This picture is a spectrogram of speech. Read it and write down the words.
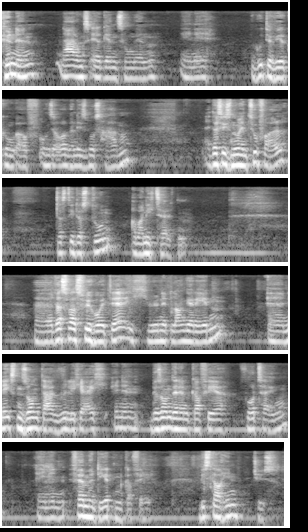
können Nahrungsergänzungen eine gute Wirkung auf unser Organismus haben. Das ist nur ein Zufall, dass die das tun, aber nicht selten. Äh, das war's für heute. Ich will nicht lange reden. Äh, nächsten Sonntag will ich euch einen besonderen Kaffee vorzeigen, einen fermentierten Kaffee. Bis dahin, tschüss.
